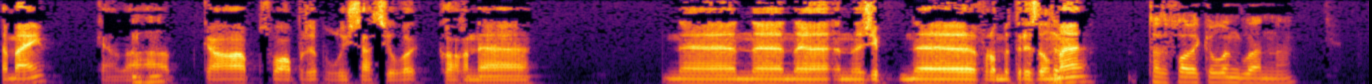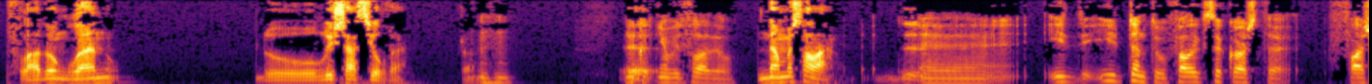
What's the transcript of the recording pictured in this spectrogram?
também. Que há que há pessoal, por exemplo, o Luís Sá Silva, que corre na. Na, na, na, na, na Fórmula 3 alemã, Estás a falar daquele angolano, não é? falar do angolano, do Luís Sá Silva. Uhum. Nunca tinha ouvido falar dele. Não, mas está lá. Eh, e, e, portanto, o Félix Acosta faz,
